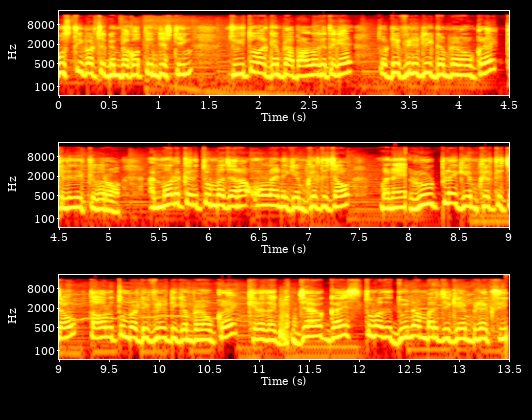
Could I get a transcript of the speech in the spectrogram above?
বুঝতেই পারছ গেমটা কত ইন্টারেস্টিং যদি তোমার গেমটা ভালো লাগে থাকে, তো ডেফিনেটলি গেমটা ডাউন করে খেলে দেখতে পারো। আমি মনে করি তোমরা যারা অনলাইনে গেম খেলতে চাও মানে রোল প্লে গেম খেলতে চাও, তাহলে তোমরা ডেফিনেটলি গেমটা ডাউন করে খেলে দেখবে। যাই হোক গাইস তোমাদের দুই নাম্বার যে গেমটি রাখছি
